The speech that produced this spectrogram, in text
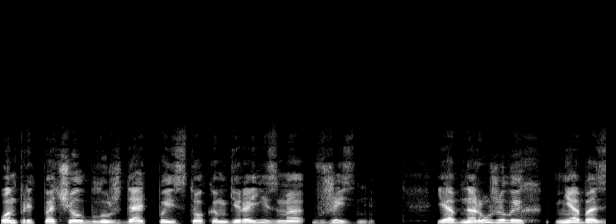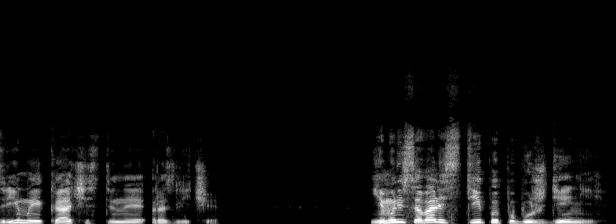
он предпочел блуждать по истокам героизма в жизни, и обнаружил их необозримые качественные различия. Ему рисовались типы побуждений,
